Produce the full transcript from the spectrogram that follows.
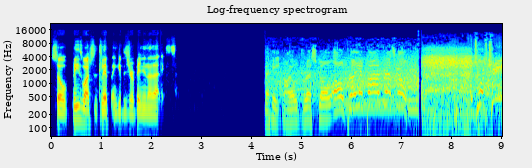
So please watch the clip and give us your opinion on that next. The heat by O'Driscoll. Oh, brilliant by O'Driscoll! It's towards Keane!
